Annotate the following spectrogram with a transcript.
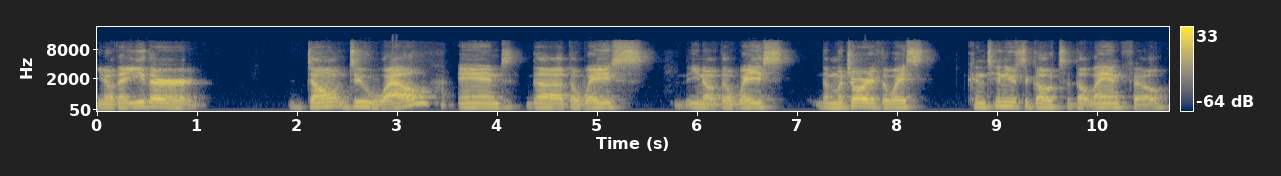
you know they either don't do well and the the waste you know the waste the majority of the waste continues to go to the landfill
